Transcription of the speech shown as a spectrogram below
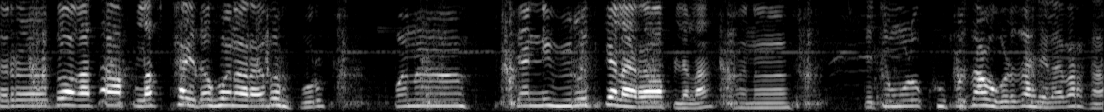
तर अं, दोघाचा आपलाच फायदा होणार आहे भरपूर. पण अं, त्यांनी विरोध केला राव आपल्याला आणि त्याच्यामुळं खूपच अवघड झालेला आहे बरं का.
